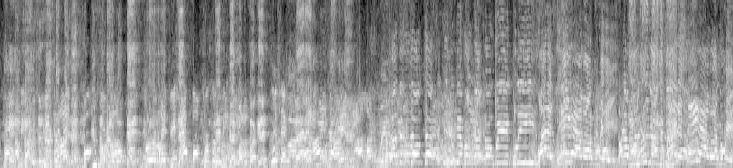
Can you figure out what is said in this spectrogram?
I'm sorry, so not gonna that. You still gotta walk that. Like, bitch, I fucked her That, completely. that motherfucking. Bitch, that- I like when Cause it's no touch. Can you give her back her wig, please? Why does he have on the wig? Why you got the Why does he have on the wig?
